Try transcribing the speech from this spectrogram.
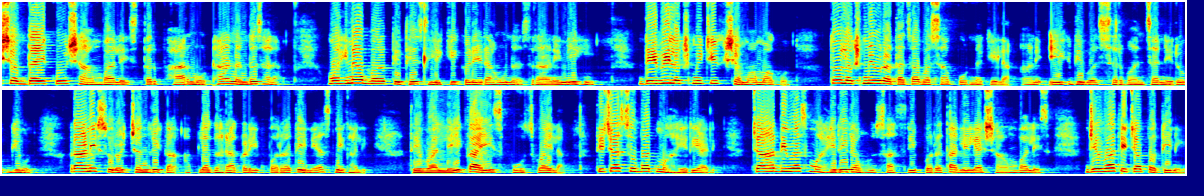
शब्द ऐकून श्यामबालेस तर फार मोठा आनंद झाला. महिनाभर तिथेच लेकीकडे राहूनच राणीनेही देवी लक्ष्मीची क्षमा मागून तो लक्ष्मी व्रताचा वसा पूर्ण केला आणि एक दिवस सर्वांचा निरोप घेऊन राणी सूरजचंद्रिका आपल्या घराकडे परत येण्यास निघाली. तेव्हा लेक आईस पोचवायला तिच्यासोबत माहेरी आली. चार दिवस माहेरी राहून सासरी परत आलेल्या श्यामबालेस जेव्हा तिच्या पतीने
